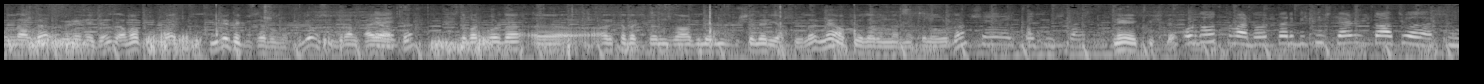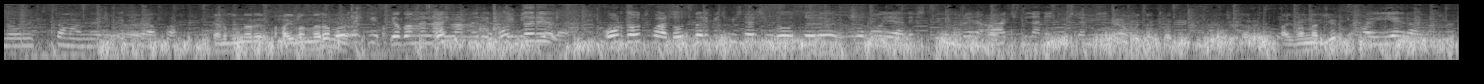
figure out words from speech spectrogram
Bunlar da öğreneceğiz ama burada türküyle de güzel olur biliyor musun? Buranın hayatı. İşte bak orada e, arkadaşlarımız, abilerimiz bir şeyler yapıyorlar. Ne yapıyorlar onlar mesela orada? Şey ekmişler. Ne ekmişler? Orada ot vardı. Otları bitmişler. Dağıtıyorlar şimdi oradaki samanları etrafa. Yani bunları hayvanlara mı? Oradaki Yok onların hayvanları yok. otları orada ot vardı. Otları biçmişler. Şimdi otları Roma'ya yerleştiriyorlar. Oraya ağaç filan ekmişler. Ne yapacaklar peki bu otları? Hayvanlar yer mi? Hayır yer hayvanlar.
